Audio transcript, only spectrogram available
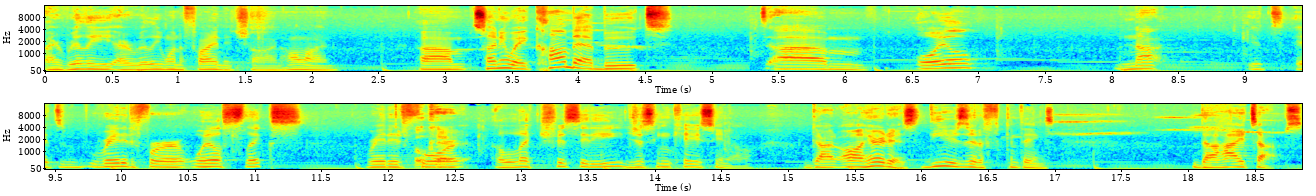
I really, I really want to find it, Sean. Hold on. Um, so anyway, combat boots, um, oil, not. It's it's rated for oil slicks, rated for Okay. electricity, just in case you know. Got oh here it is. These are the fucking things. The high tops.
